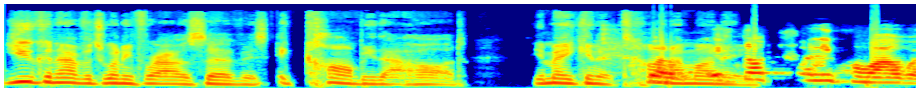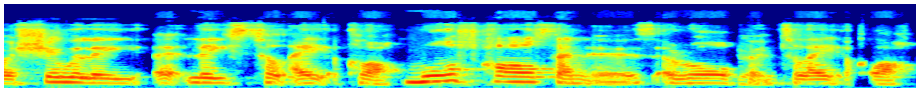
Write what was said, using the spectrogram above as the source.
you can have a twenty four hour service. It can't be that hard. You're making a ton well, of money. It's not 24 hours, surely at least till eight o'clock. Most call centers are open yeah. till eight o'clock.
